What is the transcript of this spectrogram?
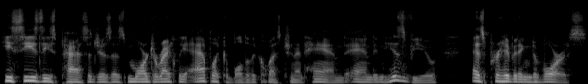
He sees these passages as more directly applicable to the question at hand, and, in his view, as prohibiting divorce.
